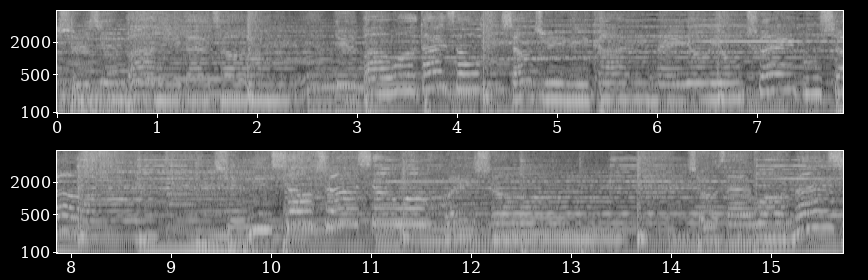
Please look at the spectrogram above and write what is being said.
时间相聚离开，没有永垂不朽。请你笑着向我挥手，就在我们相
